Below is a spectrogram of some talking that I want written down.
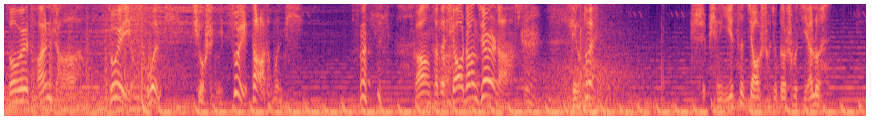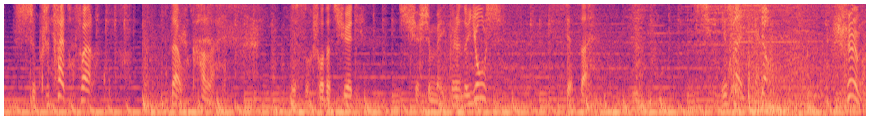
作为团长，队友的问题就是你最大的问题。哼，刚才的嚣张劲儿呢？领队，只凭一次交手就得出结论，是不是太草率了？在我看来，你所说的缺点，却是每个人的优势。现在，请您再指教。是吗？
